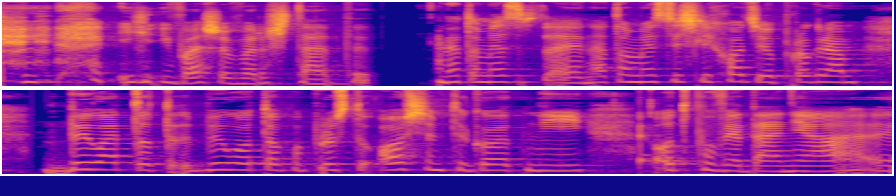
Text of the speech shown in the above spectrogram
i, i wasze warsztaty. Natomiast, e, natomiast jeśli chodzi o program, była to, było to po prostu 8 tygodni odpowiadania e,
